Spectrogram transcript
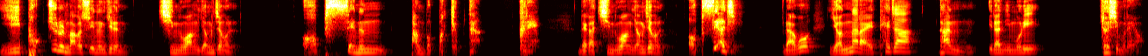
이 폭주를 막을 수 있는 길은 진왕 영정을 없애는 방법밖에 없다. 그래 내가 진왕 영정을 없애야지 라고 연나라의 태자단이란 인물이 결심을 해요.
